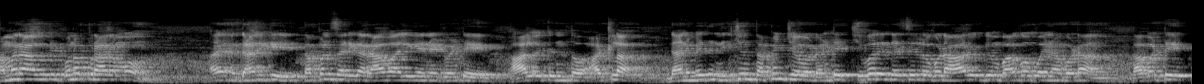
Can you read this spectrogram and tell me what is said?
అమరావతి పునఃప్రారంభం. దానికి తప్పనిసరిగా రావాలి అనేటువంటి ఆలోచనతో అట్లా దాని మీద నిత్యం తప్పించేవాడు. అంటే చివరి దశల్లో కూడా ఆరోగ్యం బాగోపోయినా కూడా కాబట్టి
